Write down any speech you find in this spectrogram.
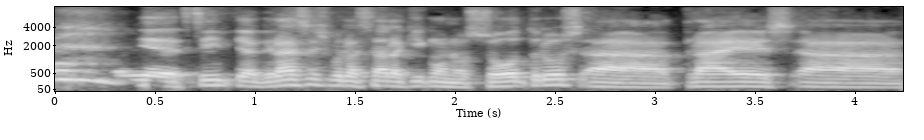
Oye, Cintia, gracias por estar aquí con nosotros. Uh, traes uh,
